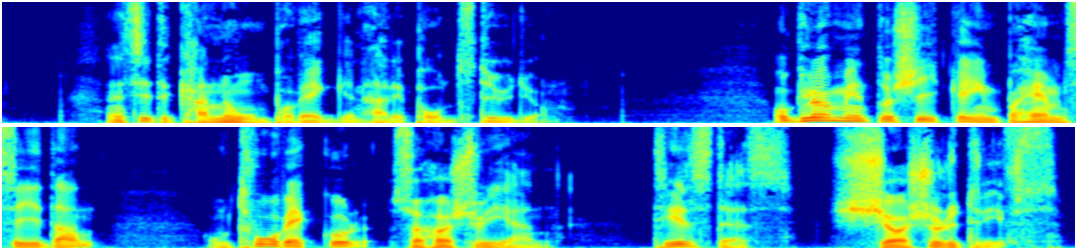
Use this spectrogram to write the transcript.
Den sitter kanon på väggen här i poddstudion. Och glöm inte att kika in på hemsidan. Om två veckor så hörs vi igen. Tills dess, kör så du trivs!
